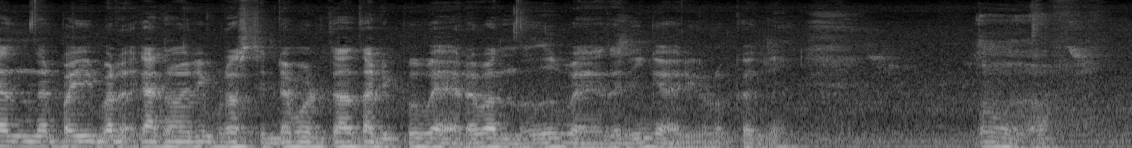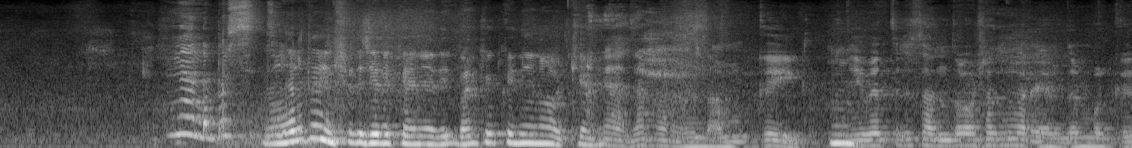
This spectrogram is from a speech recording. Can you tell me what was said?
എന്നിപ്പോ ഈ പറ- കാരണം ഈ ബ്രസ്റ്റിന്റെ പോലത്തെ ആ തടിപ്പ് വേറെ വന്നത് വേദനയും കാര്യങ്ങളൊക്കെ ആ. വേറെ ടെൻഷൻ കഴിഞ്ഞാൽ ബാക്കിയൊക്കെ ഞാൻ ഓക്കെയാണ് അതാ പറയുന്നത് നമുക്ക് ജീവിതത്തിൽ സന്തോഷം എന്ന് പറയുന്നത് നമുക്ക്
